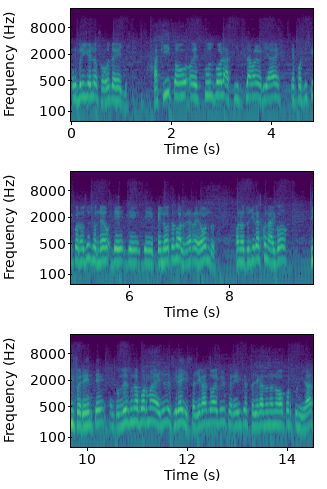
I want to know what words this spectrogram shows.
el brillo en los ojos de ellos. Aquí todo es fútbol, aquí la mayoría de deportes que conoces son de, pelotas o balones redondos. Cuando tú llegas con algo diferente, entonces es una forma de ellos decir, hey, está llegando algo diferente, está llegando una nueva oportunidad.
